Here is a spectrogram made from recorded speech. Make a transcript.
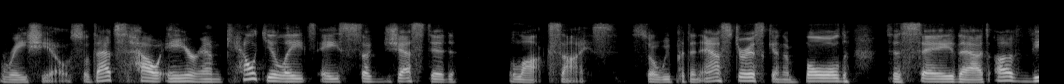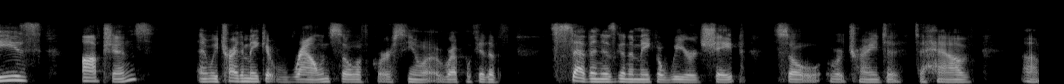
ratio. So that's how ARM calculates a suggested block size. So we put an asterisk and a bold to say that of these options, and we try to make it round. So of course, you know, a replicate of seven is gonna make a weird shape. So we're trying to, to have uh,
